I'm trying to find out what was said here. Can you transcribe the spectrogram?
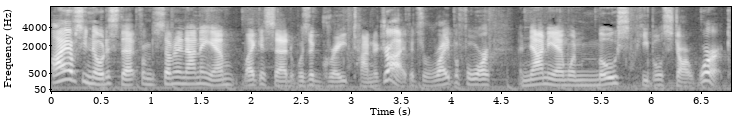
I obviously noticed that from 7 to 9 a.m., like I said, was a great time to drive. It's right before 9 a.m. when most people start work.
